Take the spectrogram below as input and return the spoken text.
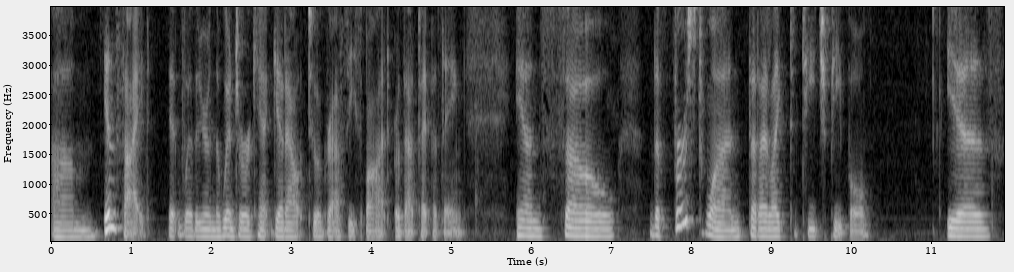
um, inside whether you're in the winter or can't get out to a grassy spot or that type of thing. And so the first one that I like to teach people is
